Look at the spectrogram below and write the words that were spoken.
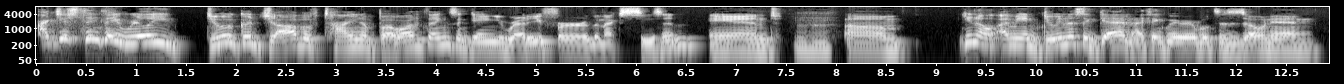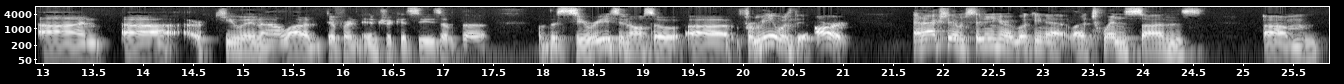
I just think they really do a good job of tying a bow on things and getting you ready for the next season. And, um, you know, I mean, doing this again, I think we were able to zone in on uh, or cue in on a lot of different intricacies of the of the series, and also uh, for me, it was the art. And actually, I'm sitting here looking at uh, Twin Suns um,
